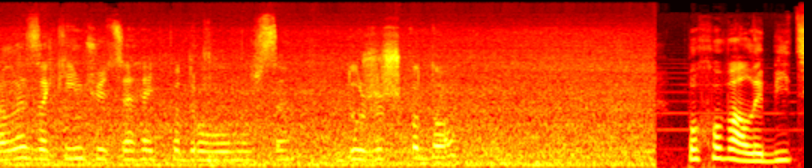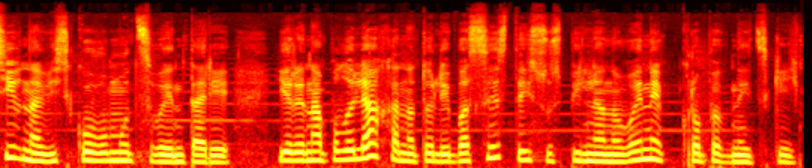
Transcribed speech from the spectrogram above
але закінчується геть по-другому все. Дуже шкода. Поховали бійців на військовому цвинтарі. Ірина Полулях, Анатолій Басистий, Суспільне новини, Кропивницький.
